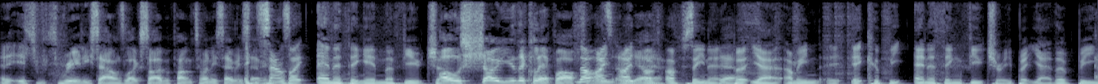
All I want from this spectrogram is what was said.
And it really sounds like Cyberpunk 2077. It sounds like anything in the future. I'll show you the clip afterwards. no, I, I, Yeah. I've, I've seen it, Yeah. but yeah, I mean, it, it could be anything futury. But yeah, there'd be,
